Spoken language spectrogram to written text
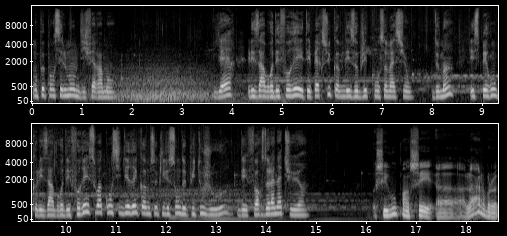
on peut penser le monde différemment. Hier, les arbres des forêts étaient perçus comme des objets de consommation. Demain, espérons que les arbres des forêts soient considérés comme ce qu'ils sont depuis toujours, des forces de la nature. Si vous pensez à l'arbre,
